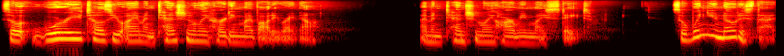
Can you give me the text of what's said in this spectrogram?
So, worry tells you I am intentionally hurting my body right now. I'm intentionally harming my state. So, when you notice that,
